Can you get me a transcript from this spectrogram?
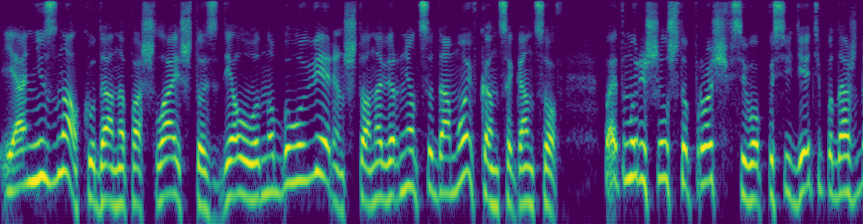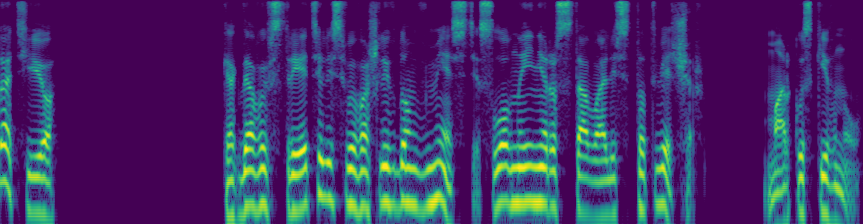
Я не знал, куда она пошла и что сделала, но был уверен, что она вернется домой в конце концов, поэтому решил, что проще всего посидеть и подождать ее. Когда вы встретились, вы вошли в дом вместе, словно и не расставались в тот вечер. Маркус кивнул.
